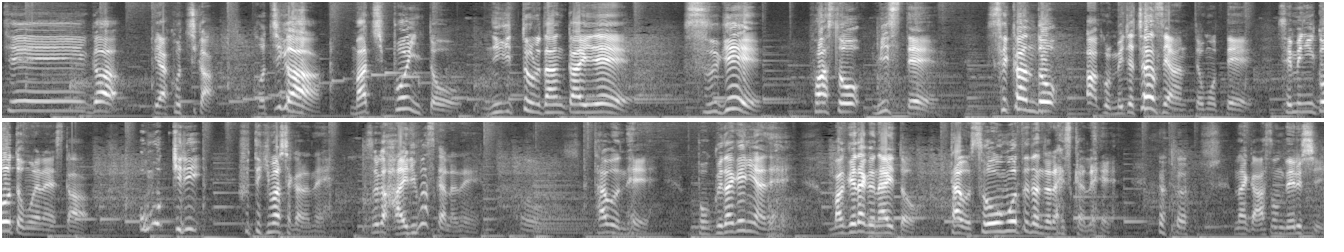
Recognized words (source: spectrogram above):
手がいやこっちか。こっちがマッチポイント。握っとる段階ですげえファーストミスてセカンドあこれめっちゃチャンスやんって思って攻めに行こうと思うじゃないですか。思いっきり振ってきましたからね。それが入りますからね。うん。多分ね僕だけにはね負けたくないと多分そう思ってたんじゃないですかね。なんか遊んでるし、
